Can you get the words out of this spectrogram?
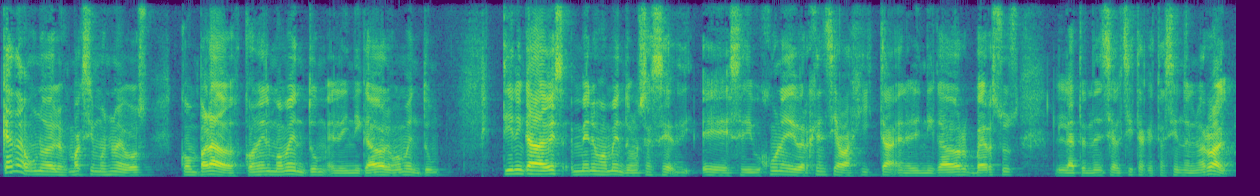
cada uno de los máximos nuevos, comparados con el momentum, el indicador de momentum, tiene cada vez menos momentum, o sea, se, eh, se, dibujó una divergencia bajista en el indicador versus la tendencia alcista que está haciendo el Merval.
